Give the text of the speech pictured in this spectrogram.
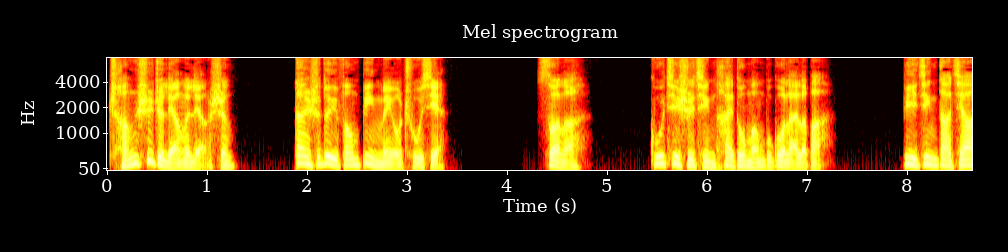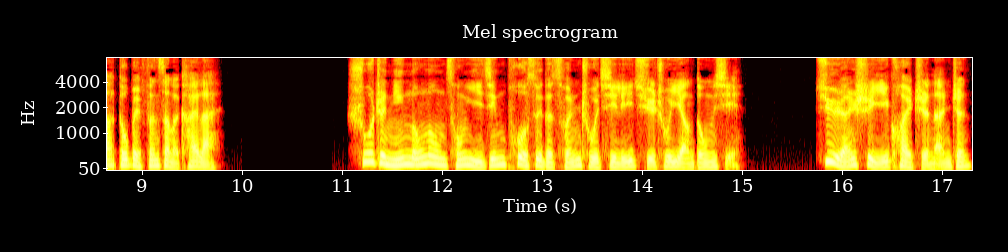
尝试着两了两声，但是对方并没有出现。算了，估计事情太多忙不过来了吧？毕竟大家都被分散了开来。说着，宁龙龙从已经破碎的存储器里取出一样东西，居然是一块指南针。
